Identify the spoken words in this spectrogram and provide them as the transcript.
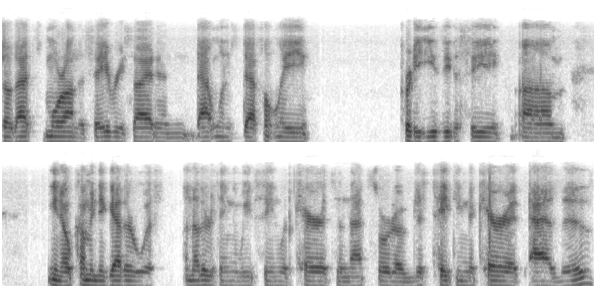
So that's more on the savory side, and that one's definitely pretty easy to see. Um, you know, coming together with another thing that we've seen with carrots, and that's sort of just taking the carrot as is.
